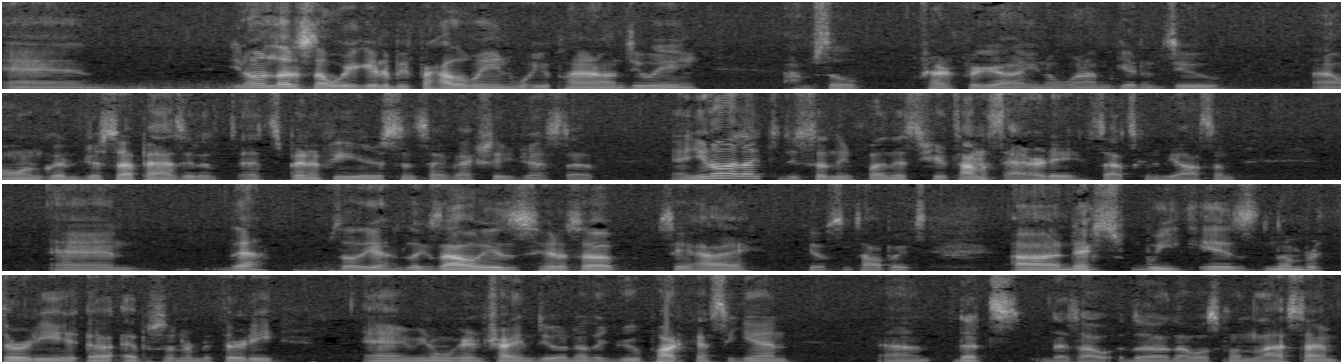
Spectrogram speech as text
and you know, let us know what you're gonna be for Halloween, what you're planning on doing. I'm still trying to figure out, you know, what I'm gonna do. Uh, or I'm gonna dress up as it. It's been a few years since I've actually dressed up. And you know, I like to do something fun this year. It's on a Saturday, so that's gonna be awesome. And yeah, so yeah, like as always, hit us up, say hi, give us some topics. Uh, next week is number thirty, uh, episode number thirty, and you know we're gonna try and do another group podcast again. Um, that's that's how that was fun last time.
